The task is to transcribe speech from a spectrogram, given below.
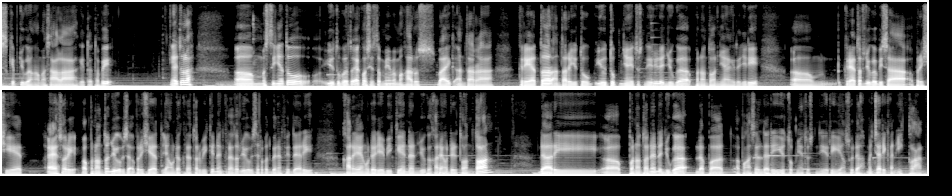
skip juga nggak masalah gitu. Tapi ya itulah um, mestinya tuh youtuber tuh ekosistemnya memang harus baik antara creator antara YouTube YouTube-nya itu sendiri dan juga penontonnya gitu. Jadi um, creator juga bisa appreciate eh sorry penonton juga bisa appreciate yang udah kreator bikin dan kreator juga bisa dapat benefit dari karya yang udah dia bikin dan juga karya yang udah ditonton dari uh, penontonnya dan juga dapat uh, penghasilan dari YouTube-nya itu sendiri yang sudah mencarikan iklan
